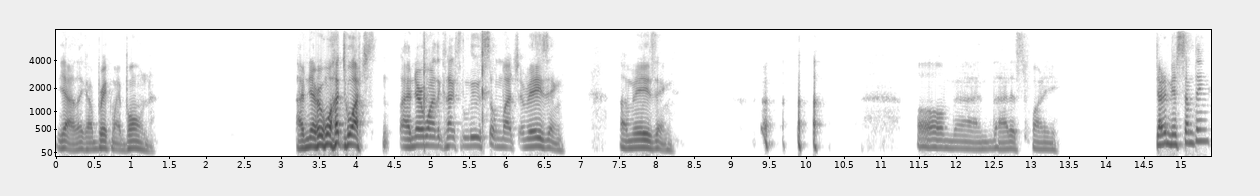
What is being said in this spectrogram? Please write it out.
Yeah, like I'll break my bone. I've never wanted to watch. I've never wanted the Canucks to lose so much. Amazing, amazing. oh man, that is funny. Did I miss something?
